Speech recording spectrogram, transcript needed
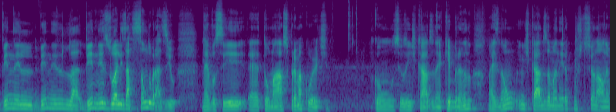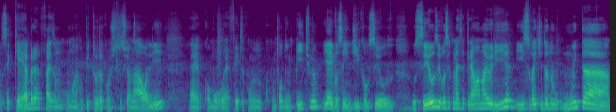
venel, venela, venezualização do Brasil, né? Você é, tomar a Suprema Corte com os seus indicados, né? Quebrando, mas não indicados da maneira constitucional, né? Você quebra, faz um, uma ruptura constitucional ali, é, como é feito com, com todo o impeachment, e aí você indica os seus, os seus e você começa a criar uma maioria, e isso vai te dando muita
